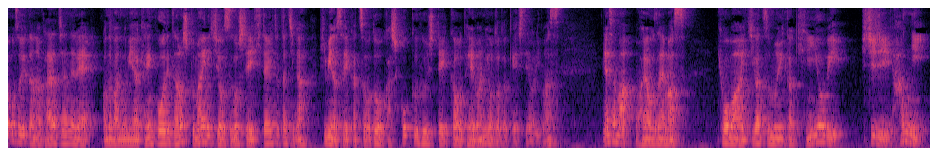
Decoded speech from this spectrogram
うこそゆたの体チャンネルへ。この番組は健康で楽しく毎日を過ごしていきたい人たちが、日々の生活をどう賢く工夫していくかをテーマにお届けしております。皆様、おはようございます。今日は1月6日金曜日、7時半に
